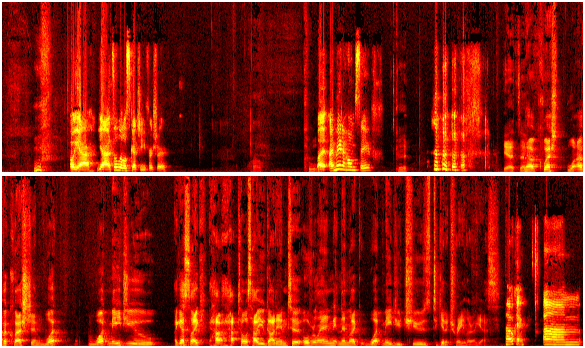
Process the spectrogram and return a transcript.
Oof. oh yeah, yeah, it's a little sketchy for sure, wow, Cool. but I made it home safe. good. Yeah, it's um, Now, question. Well, I have a question. What What made you? I guess like how, how tell us how you got into overlanding, and then like what made you choose to get a trailer? I guess. Okay. Um,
